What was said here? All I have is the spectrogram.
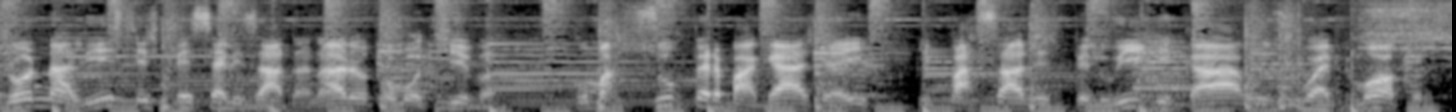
jornalista especializada na área automotiva, com uma super bagagem aí e passagens pelo IG Carros e Web Motors,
